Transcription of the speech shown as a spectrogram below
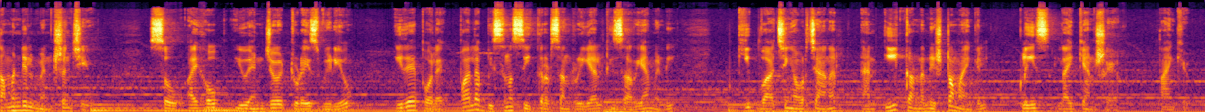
കമന്റിൽ മെൻഷൻ ചെയ്യൂ. So I hope you enjoy today's video ഇതേപോലെ പല ബിസിനസ് സീക്രട്സ് ആൻഡ് റിയാലിറ്റീസ് അറിയാൻ വേണ്ടി keep watching our channel and ഈ കണ്ടന്റ് ഇഷ്ടമായെങ്കിൽ please like and share thank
